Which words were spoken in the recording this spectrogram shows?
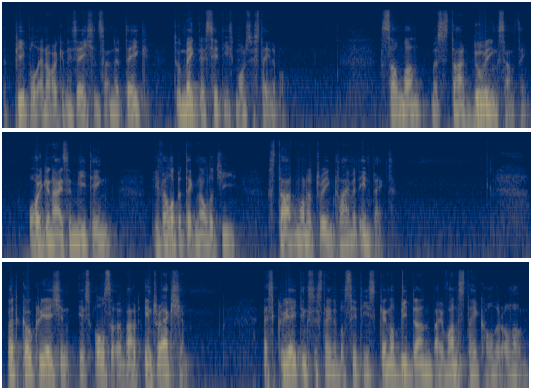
that people and organizations undertake to make their cities more sustainable. Someone must start doing something, organize a meeting, develop a technology, start monitoring climate impact. But co-creation is also about interaction, as creating sustainable cities cannot be done by one stakeholder alone.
